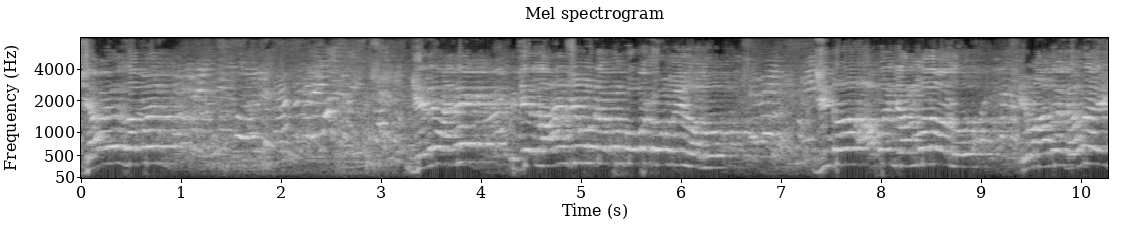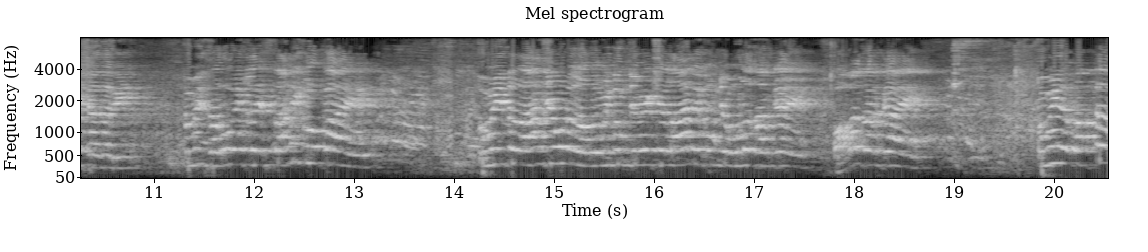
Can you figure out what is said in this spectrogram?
ज्यावेळेस आपण गेले अनेक जे लहानशे मोठे आपण कोपरगावमध्ये झालो जिथं आपण जन्माला आलो हे माझं घर आहे शेजारी. तुम्ही सर्व इथले स्थानिक लोक आहे. तुम्ही इथं लहानशे मोठं झालो मी तुमच्यापेक्षा लहान आहे तुमच्या मुलासारखं आहे भावासारखं आहे. तुम्ही हे बघता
